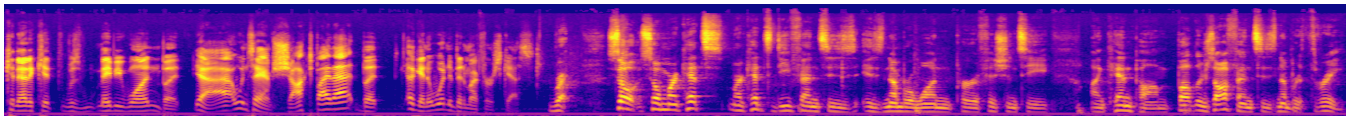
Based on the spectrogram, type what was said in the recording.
Connecticut was maybe one, but yeah, I wouldn't say I'm shocked by that. But again, it wouldn't have been my first guess. Right. So so Marquette's Marquette's defense is is number one per efficiency on KenPom. Butler's offense is number three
